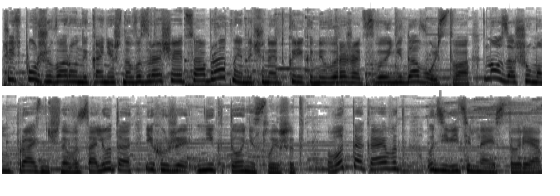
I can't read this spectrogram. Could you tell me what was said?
Чуть позже вороны, конечно, возвращаются обратно и начинают криками выражать свое недовольство, но за шумом праздничного салюта их уже никто не слышит. Вот такая вот удивительная история.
